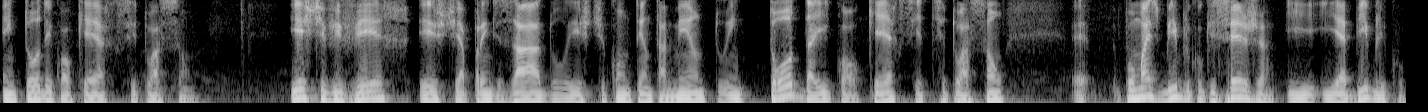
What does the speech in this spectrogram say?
em toda e qualquer situação este viver, este aprendizado, este contentamento em toda e qualquer situação, é, por mais bíblico que seja, e, e é bíblico,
